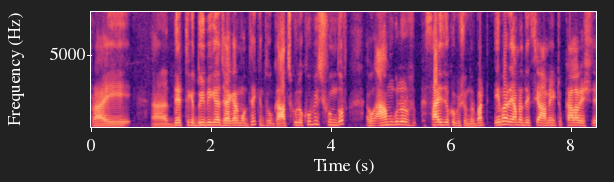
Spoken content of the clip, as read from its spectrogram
প্রায় দেড় থেকে দুই বিঘা জায়গার মধ্যে, কিন্তু গাছগুলো খুবই সুন্দর এবং আমগুলোর সাইজও খুবই সুন্দর। বাট এবারে আমরা দেখছি আমে একটু কালার এসছে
